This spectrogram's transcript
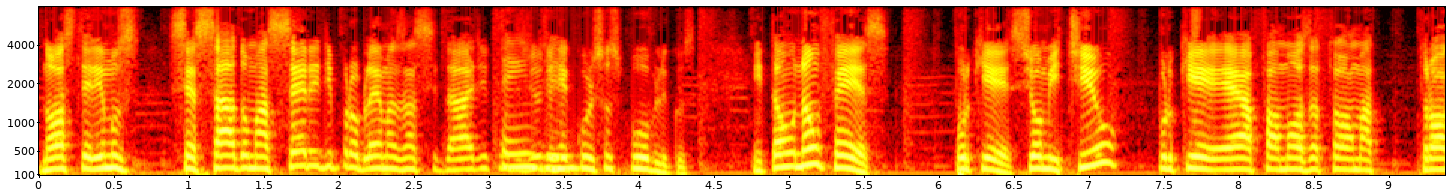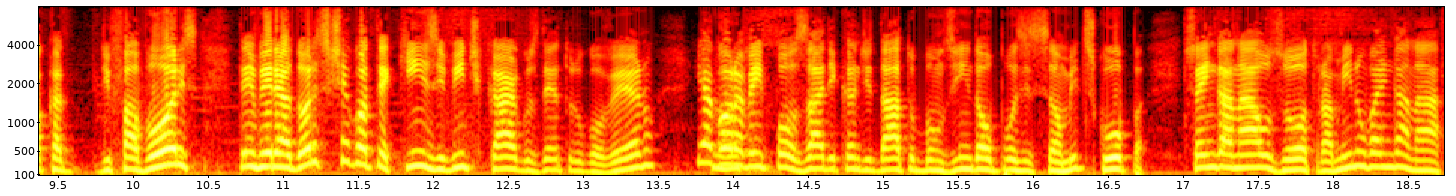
nós teríamos cessado uma série de problemas na cidade com desvio de recursos públicos. Então não fez. Porque se omitiu, porque é a famosa toma troca de favores. Tem vereadores que chegou a ter 15, 20 cargos dentro do governo e agora Nossa. vem posar de candidato bonzinho da oposição. Me desculpa, isso é enganar os outros. A mim não vai enganar.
